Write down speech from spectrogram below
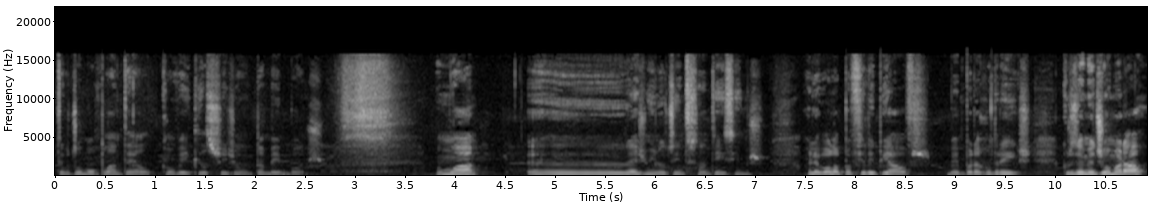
Temos um bom plantel, convém que eles sejam também bons. Vamos lá. Uh, 10 minutos interessantíssimos. Olha a bola para Felipe Alves. Bem para Rodrigues. Cruzamento João Amaral.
